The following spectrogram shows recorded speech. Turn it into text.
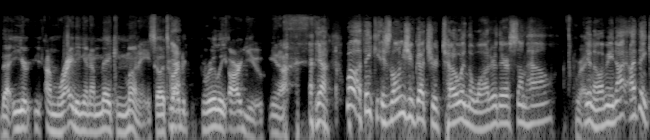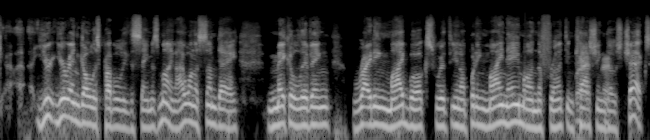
that you're I'm writing and I'm making money, so it's hard to really argue. You know, yeah. Well, I think as long as you've got your toe in the water there somehow, right? you know, I mean, I, I think uh, your your end goal is probably the same as mine. I want to someday make a living writing my books with you know putting my name on the front and Right, cashing right. those checks.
